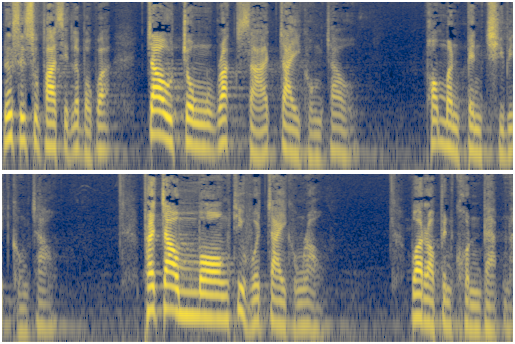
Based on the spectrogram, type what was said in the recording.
หนังสือสุภาษิตแล้วบอกว่า เจ้าจงรักษาใจของเจ้า เพราะมันเป็นชีวิตของเจ้า พระเจ้ามองที่หัวใจของเรา ว่าเราเป็นคนแบบไหน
